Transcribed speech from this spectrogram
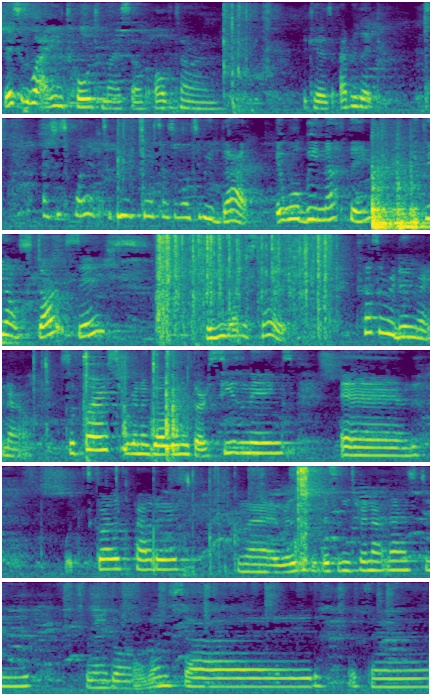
This is what I told to myself all the time. Because I'd be like, I just want it to be this, I just want it to be that. It will be nothing if you don't start, sis. So you gotta start. That's what we're doing right now. So first, we're gonna go in with our seasonings and with this garlic powder. And I really hope that this doesn't turn out nasty. So we're gonna go on one side with them.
